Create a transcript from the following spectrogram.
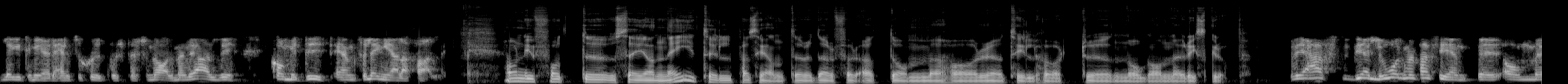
legitimerade hälso och sjukvårdspersonal. Men vi har aldrig kommit dit, än så länge i alla fall. Har ni fått eh, säga nej till patienter därför att de har eh, tillhört eh, någon riskgrupp? Vi har haft dialog med patienter om eh,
